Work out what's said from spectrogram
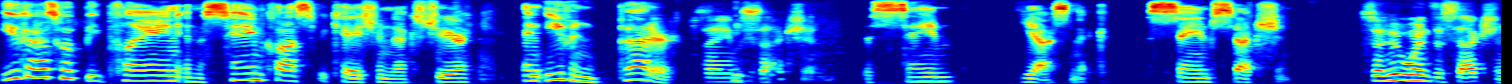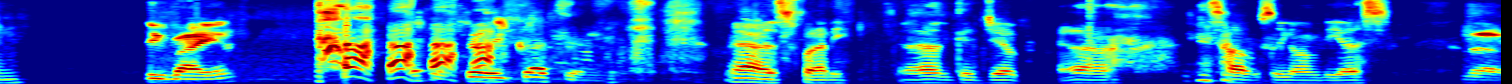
you guys would be playing in the same classification next year, and even better, Same section. the same. Yes, Nick, same section. So who wins the section? New Brighton. That's a silly question. that was funny. That was a good joke. Uh, it's obviously gonna be us. No.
